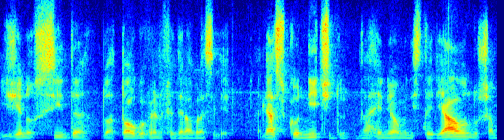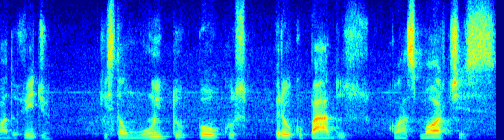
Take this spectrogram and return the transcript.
e genocida do atual governo federal brasileiro. Aliás, ficou nítido na reunião ministerial, no chamado vídeo, que estão muito poucos preocupados com as mortes,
